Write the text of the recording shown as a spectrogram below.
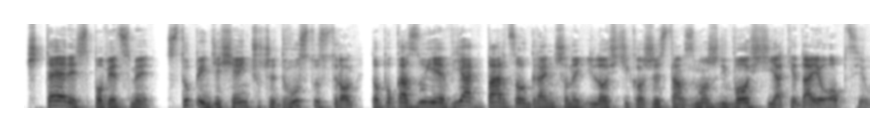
cztery z powiedzmy 150 czy 200 stron to pokazuje w jak bardzo ograniczonej ilości korzystam z możliwości, jakie dają opcję.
